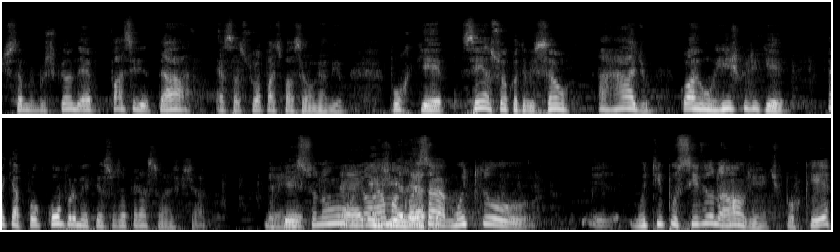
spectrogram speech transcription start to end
estamos buscando é facilitar essa sua participação, meu amigo. Porque sem a sua contribuição, a rádio corre um risco de quê? Daqui a pouco comprometer suas operações, Cristiano. É, Porque isso não é não é, uma coisa elétrica. muito, muito impossível, não, gente, porque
